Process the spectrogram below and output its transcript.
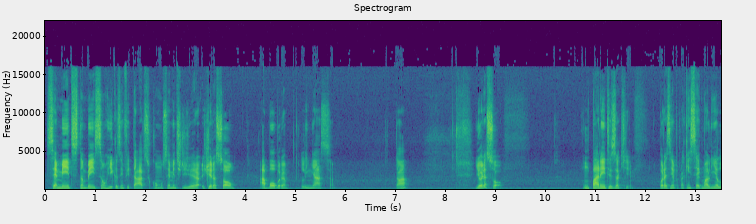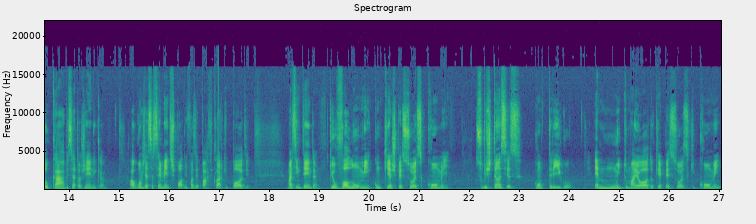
Sementes também são ricas em fitatos, como sementes de girassol, abóbora, linhaça. Tá? E olha só. Um parênteses aqui. Por exemplo, para quem segue uma linha low carb cetogênica, algumas dessas sementes podem fazer parte, claro que pode. Mas entenda que o volume com que as pessoas comem substâncias com trigo é muito maior do que pessoas que comem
